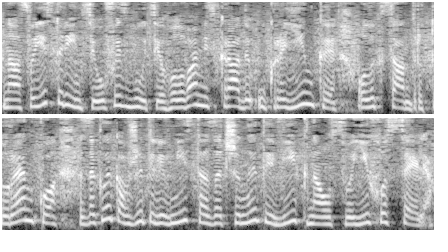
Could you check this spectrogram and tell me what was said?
На своїй сторінці у Фейсбуці голова міськради Українки Олександр Туренко закликав жителів міста зачинити вікна у своїх оселях.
